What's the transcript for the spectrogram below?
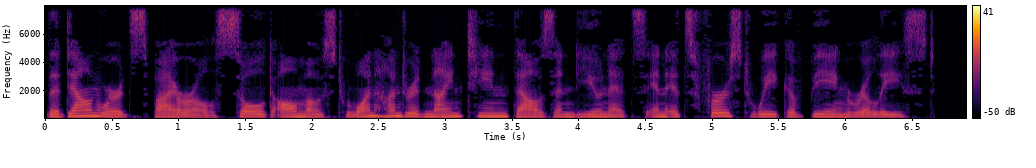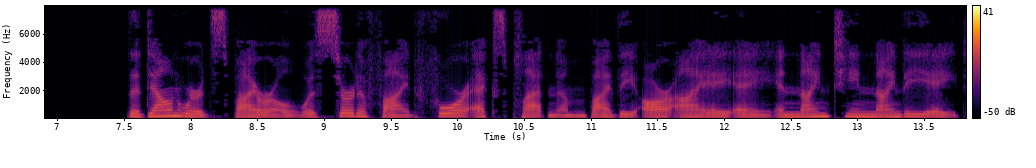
The Downward Spiral sold almost 119,000 units in its first week of being released. The Downward Spiral was certified 4X Platinum by the RIAA in 1998.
